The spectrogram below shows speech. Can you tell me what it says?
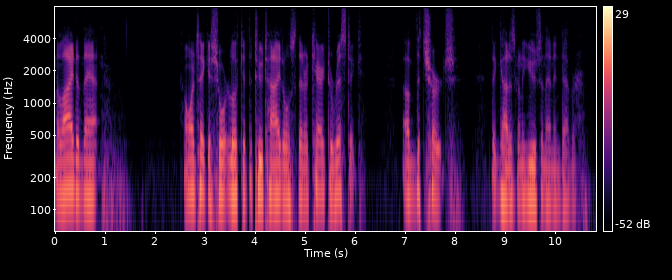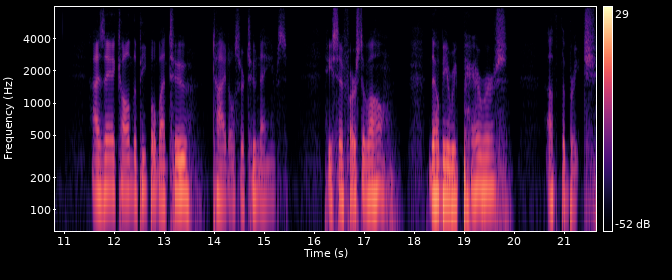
In the light of that, I want to take a short look at the two titles that are characteristic of the church that God is going to use in that endeavor. Isaiah called the people by two titles or two names. He said, first of all, there'll be repairers of the breach.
